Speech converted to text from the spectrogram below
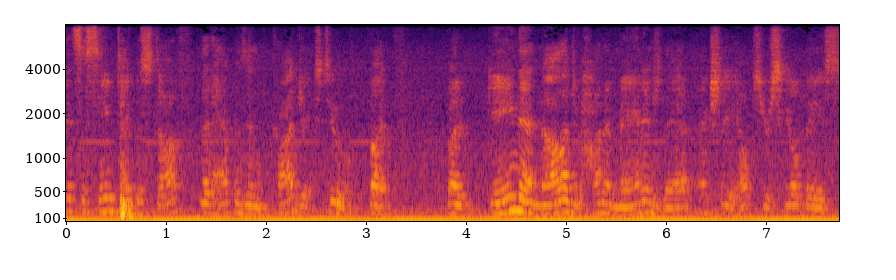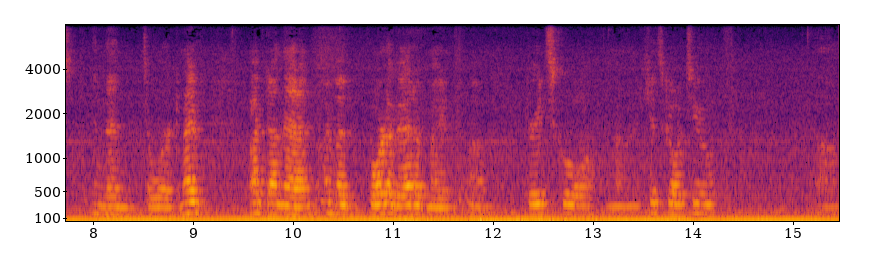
it's the same type of stuff that happens in projects too, but but gaining that knowledge of how to manage that actually helps your skill base and then to work. And I've I've done that. I'm a board of ed of my um, grade school, my kids go to. Um,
